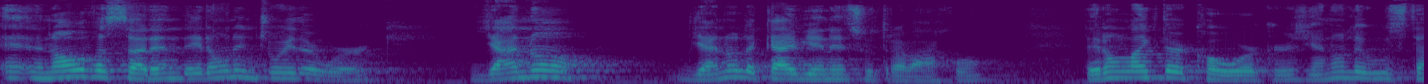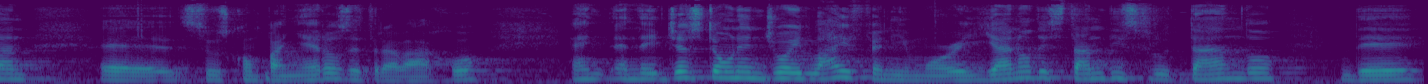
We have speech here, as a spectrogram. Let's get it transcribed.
And, all of a sudden, they don't enjoy their work. Ya no, ya no le cae bien en su trabajo. They don't like their coworkers. Ya no le gustan eh, sus compañeros de trabajo. And, and they just don't enjoy life anymore. Ya no están disfrutando de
